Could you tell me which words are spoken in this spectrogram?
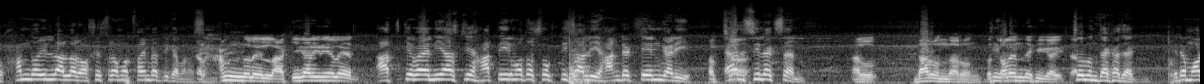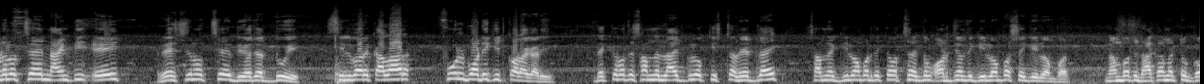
আলহামদুলিল্লাহ আল্লাহর অশেষ রহমত ফাইন আপনি কেমন আছেন? আলহামদুলিল্লাহ কি গাড়ি নিয়ে এলেন? আজকে ভাই নিয়ে আসছি হাতির মতো শক্তিশালী হান্ড্রেড টেন গাড়ি। এল সিলেকশন দারুণ দারুণ তো চলেন দেখি গাড়িটা। চলুন দেখা যাক। এটা মডেল হচ্ছে নাইনটি এইট রেজিস্ট্রেশন হচ্ছে দুই হাজার দুই। Silver colour full body kit করা গাড়ি। দেখতে পাচ্ছেন সামনে লাইটগুলো ক্রিস্টাল হেডলাইট সামনে গিল নাম্বার দেখতে পাচ্ছেন একদম অরিজিনাল যে গিল নাম্বার সেই গিল নাম্বার নাম্বার হচ্ছে ঢাকা মেট্রো গ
